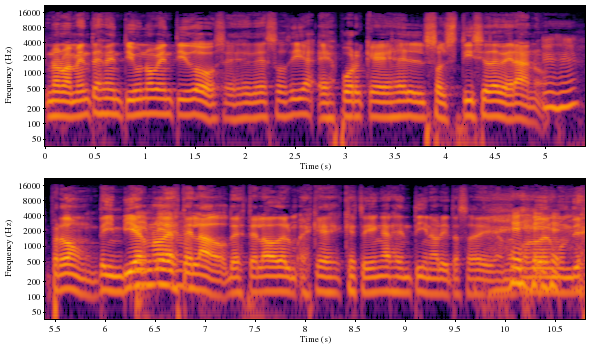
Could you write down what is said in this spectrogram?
normalmente es 21 22, es de esos días, es porque es el solsticio de verano. Perdón, de invierno, de, invierno. este lado, de este lado del... Es que, que estoy en Argentina ahorita, ¿sabes? Con lo del mundial.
